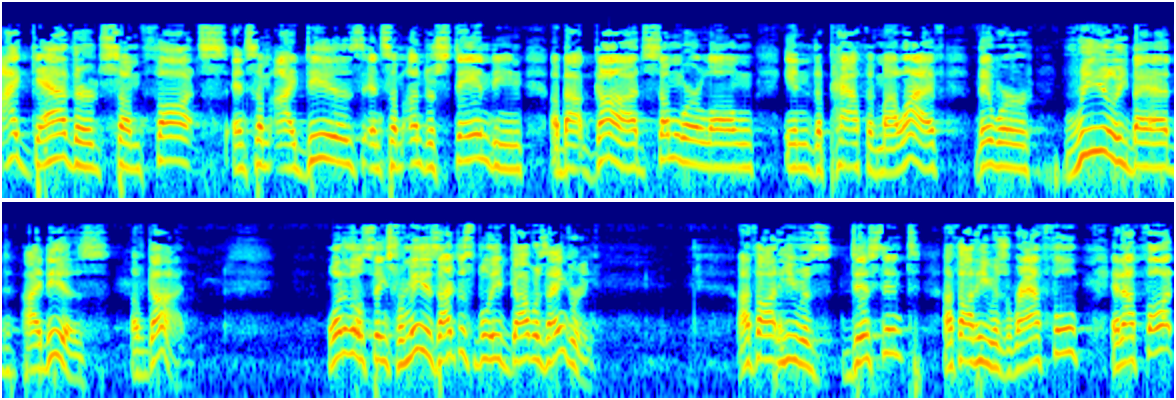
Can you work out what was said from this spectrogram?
I gathered some thoughts and some ideas and some understanding about God somewhere along in the path of my life. They were really bad ideas of God. One of those things for me is I just believed God was angry. I thought he was distant. I thought he was wrathful. And I thought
